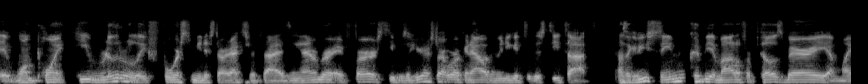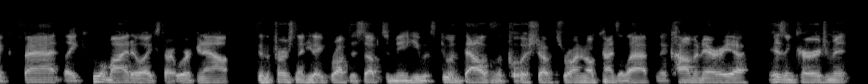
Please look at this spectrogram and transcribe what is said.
at one point, he literally forced me to start exercising. And I remember at first, he was like, You're going to start working out with me when you get to this detox. I was like, Have you seen me? Could be a model for Pillsbury. I'm like fat. Like, who am I to like start working out? Then the first night he like brought this up to me, he was doing thousands of push-ups, running all kinds of laps in the common area. His encouragement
